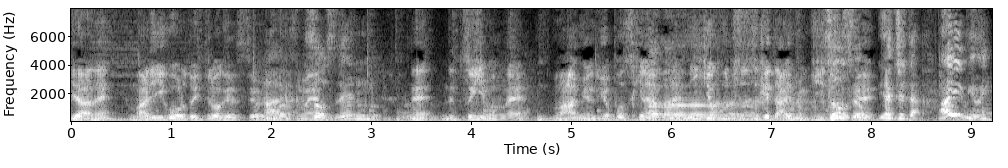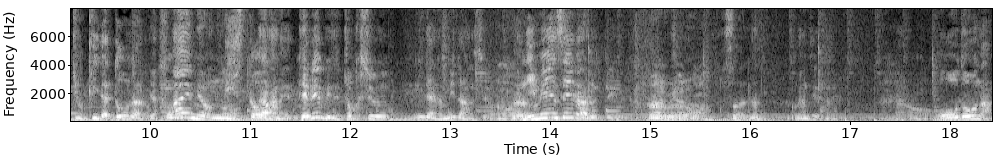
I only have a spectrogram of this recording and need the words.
いやねマリーゴールド言ってるわけですよ、はい。一発目。そうですね。ね。で次もね、まあ、あいみょんよっぽど好きなのね。まあまあまあ2曲続けてあいみょん聴いたわそうっすよ。けいやちょっとあいみょん一曲聞いたらどうなる？いやのあいみょんのリストは。なんかねテレビで特集みたいなの見たんですよ、うん。二面性があるっていう、うんうん。そのそうやな。なんていうのね王道な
